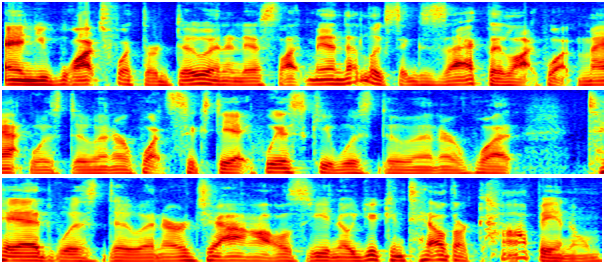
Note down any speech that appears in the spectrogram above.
and you watch what they're doing and it's like, man, that looks exactly like what Matt was doing or what 68 Whiskey was doing or what Ted was doing or Giles, you know, you can tell they're copying them.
